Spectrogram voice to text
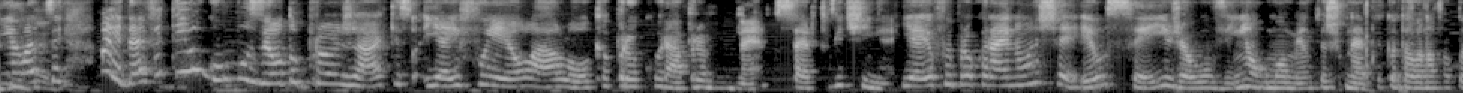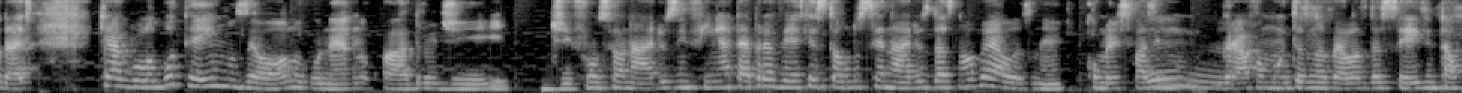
e ela disse, ai, deve ter algum museu do Projac. E aí fui eu lá, louca, procurar pra, né, certo que tinha. E aí eu fui procurar e não achei. Eu sei, já ouvi em algum momento, acho que na época que eu tava na faculdade, que a Globo tem um museólogo, né, no quadro de, de funcionários, enfim, até para ver a questão dos cenários das novelas, né? Como eles fazem, uhum. gravam muitas novelas das seis, então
